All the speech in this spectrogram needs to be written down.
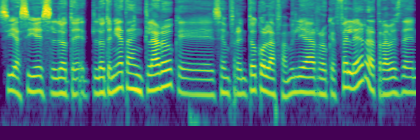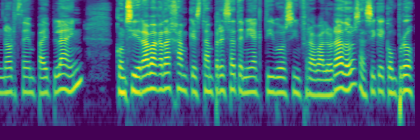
Sí, así es. Lo, tenía tan claro que se enfrentó con la familia Rockefeller a través de Northern Pipeline. Consideraba Graham que esta empresa tenía activos infravalorados, así que compró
